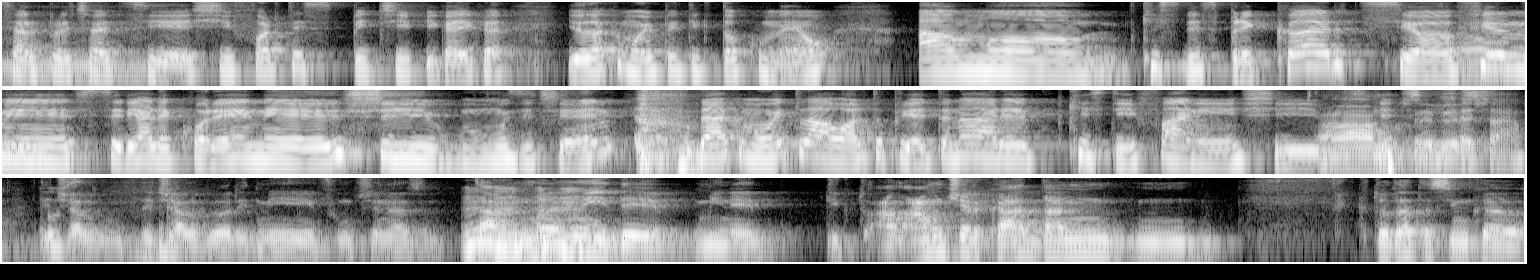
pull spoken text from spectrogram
ți-ar plăcea ție și foarte specific. Adică eu dacă mă uit pe TikTok-ul meu, am uh, chestii despre cărți, uh, filme, seriale coreene și muzicieni. Dacă mă uit la o altă prietenă, are chestii funny și Am sketch-uri înțeles. și așa. Deci, al, deci algoritmii funcționează. Da, nu, nu e de mine TikTok. Am, am încercat, dar nu- câteodată simt că...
